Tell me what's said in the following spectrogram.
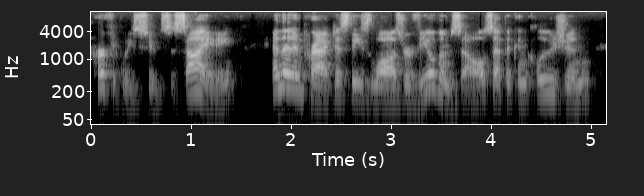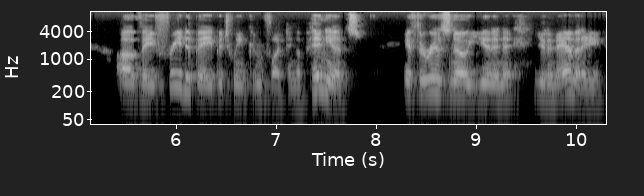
perfectly suits society, and that in practice these laws reveal themselves at the conclusion of a free debate between conflicting opinions. If there is no unanimity,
